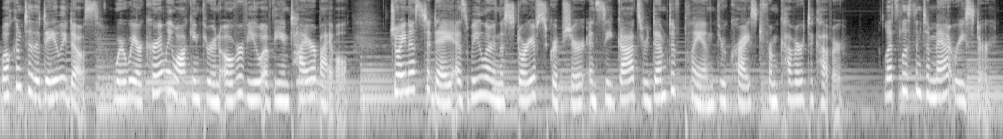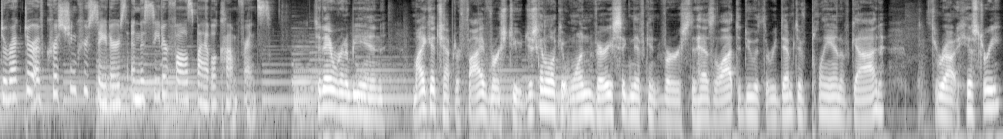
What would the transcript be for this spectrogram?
Welcome to the Daily Dose, where we are currently walking through an overview of the entire Bible. Join us today as we learn the story of Scripture and see God's redemptive plan through Christ from cover to cover. Let's listen to Matt Reisetter, Director of Christian Crusaders and the Cedar Falls Bible Conference. Today we're going to be in Micah chapter 5, verse 2. Just going to look at one very significant verse that has a lot to do with the redemptive plan of God throughout history.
